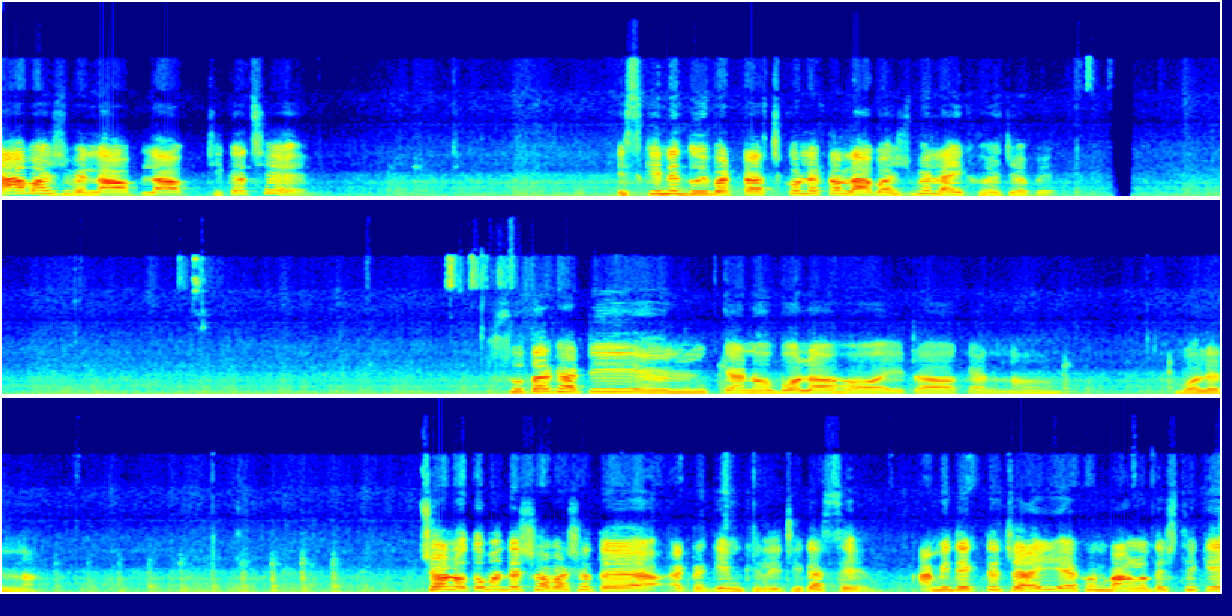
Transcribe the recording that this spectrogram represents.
লাভ আসবে, লাভ লাভ, ঠিক আছে? স্ক্রিনে দুইবার টাচ করলে একটা লাভ আসবে, লাইক হয়ে যাবে। সুতার ঘাটি কেন বলা হয়? এটা কেন বলেন না। চলো, তোমাদের সবার সাথে একটা গেম খেলি, ঠিক আছে? আমি দেখতে চাই, এখন বাংলাদেশ থেকে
